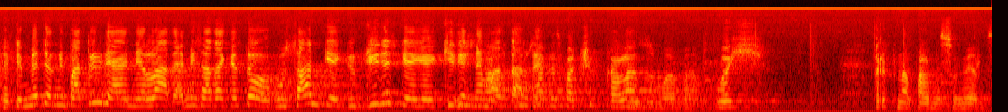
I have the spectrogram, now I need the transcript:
Γιατί μέτερνη πατρίδα είναι Ελλάδα. Εμείς θα τα και το Ρουσάν και Γιουρτζίδες και κύριες να μας τα Θα δεσπατσού καλά ζούμε, μα. Όχι. Πρέπει να πάμε στο μέρος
